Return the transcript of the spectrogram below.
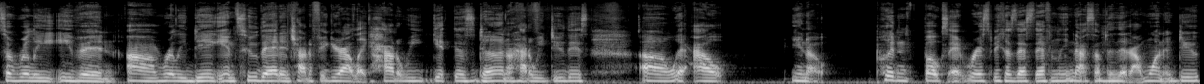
to really even um, really dig into that and try to figure out like how do we get this done or how do we do this uh, without you know putting folks at risk because that's definitely not something that I want to do.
